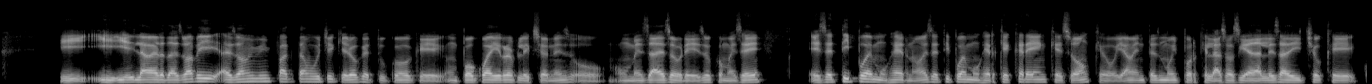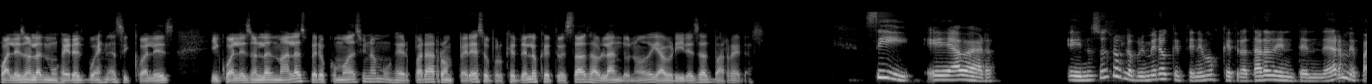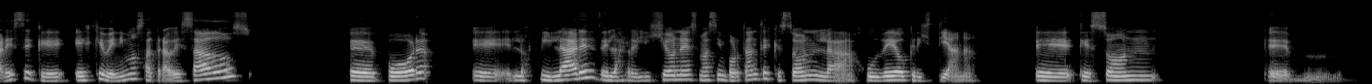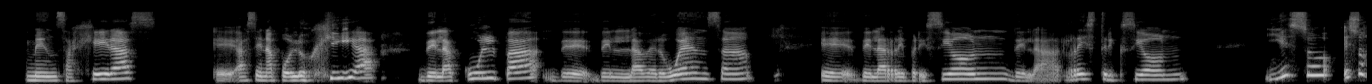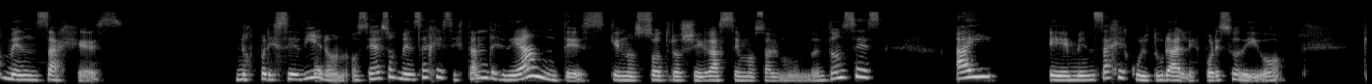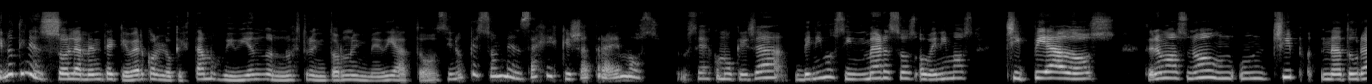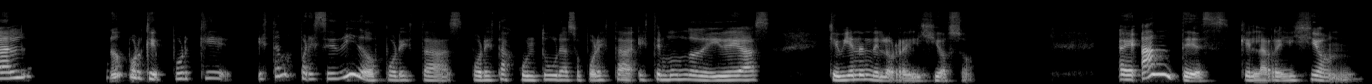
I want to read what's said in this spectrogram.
Y, y, la verdad, eso a, mí, eso a mí me impacta mucho y quiero que tú como que un poco ahí reflexiones o un mensaje sobre eso, como ese, ese tipo de mujer, ¿no? Ese tipo de mujer que creen que son, que obviamente es muy porque la sociedad les ha dicho que cuáles son las mujeres buenas y cuáles, y cuáles son las malas, pero ¿cómo hace una mujer para romper eso? Porque es de lo que tú estabas hablando, ¿no? De abrir esas barreras. Sí, eh, a ver, eh, nosotros lo primero que tenemos que tratar de entender, me parece que es que venimos atravesados eh, por eh, los pilares de las religiones más importantes que son la judeo-cristiana, eh, que son mensajeras, hacen apología de la culpa, de, de la vergüenza, de la represión, de la restricción. Y eso, esos mensajes nos precedieron, o sea, esos mensajes están desde antes que nosotros llegásemos al mundo. Entonces, hay eh, mensajes culturales, por eso digo, que no tienen solamente que ver con lo que estamos viviendo en nuestro entorno inmediato, sino que son mensajes que ya traemos, o sea, es como que ya venimos inmersos o venimos chipeados, tenemos ¿no? un, un chip natural, ¿no? Porque, porque estamos precedidos por estas, por estas culturas o por esta, este mundo de ideas que vienen de lo religioso. Eh, antes que la religión,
